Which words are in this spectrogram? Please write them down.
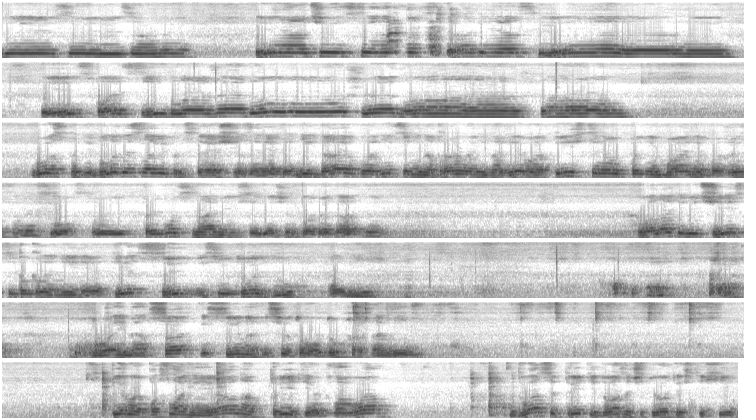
В них, и очисти нас от скверны, и спаси, души наша. Господи, благослови предстоящее занятие. Не дай уклониться ни направо, ни налево от истинного понимания божественных слов Твоих. Прибудь с нами и все вечер благодатный. Хвала Тебе, честь и поклонение, Отец, Сын и Святой Дух. Аминь. Во имя Отца и Сына и Святого Духа. Аминь. Первое послание Иоанна, третья глава, 23-24 стихи.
